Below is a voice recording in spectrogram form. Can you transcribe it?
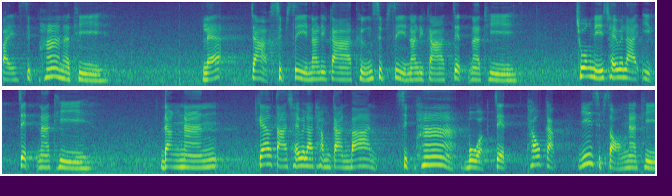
ไป 15 นาที และจาก 14 นาฬิกาถึง 14 นาฬิกา 7 นาที ช่วงนี้ใช้เวลาอีก 7 นาที ดังนั้นแก้วตาใช้เวลาทำการบ้าน 15 บวก 7 เท่ากับ 22 นาที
